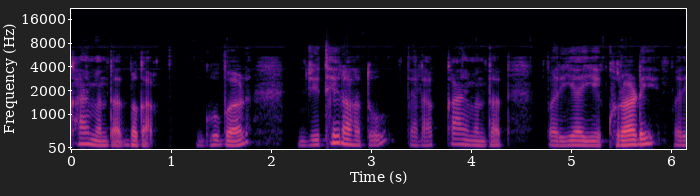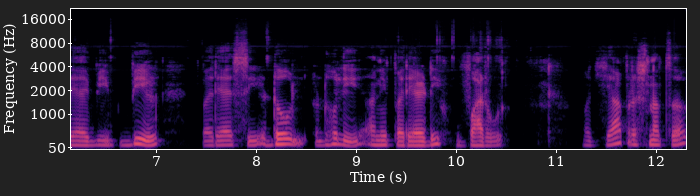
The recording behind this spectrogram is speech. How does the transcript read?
काय म्हणतात बघा? घुबड जिथे राहतो त्याला काय म्हणतात? पर्याय ए खुराडे पर्याय बी बीळ पर्याय सी ढोल ढोली आणि पर्याय डी वारूळ. मग या प्रश्नाचं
